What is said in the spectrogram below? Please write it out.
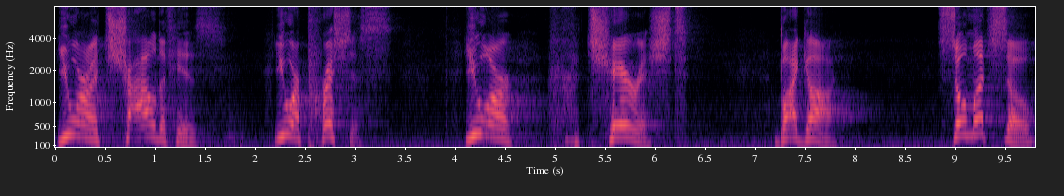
You are a child of his. You are precious. You are cherished by God. So much so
